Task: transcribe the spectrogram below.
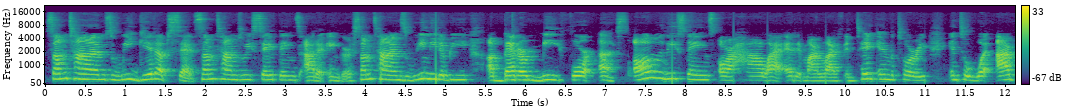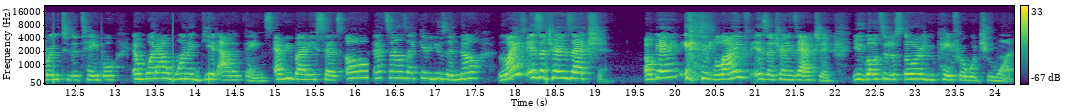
Sometimes we get upset. Sometimes we say things out of anger. Sometimes we need to be a better me for us. All of these things are how I edit my life and take inventory into what I bring to the table and what I want to get out of things. Everybody says, Oh, that sounds like you're using. No, life is a transaction. Okay? Life is a transaction. You go to the store, you pay for what you want.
